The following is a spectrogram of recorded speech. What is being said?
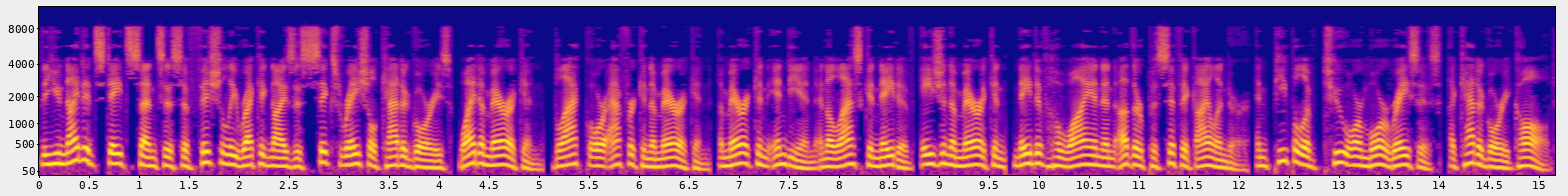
The United States Census officially recognizes six racial categories, white American, black or African American, American Indian and Alaska Native, Asian American, Native Hawaiian and other Pacific Islander, and people of two or more races. A category called,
